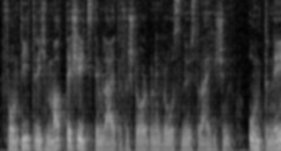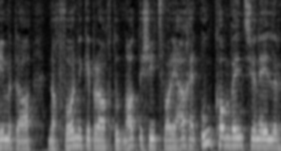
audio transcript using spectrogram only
von Dietrich Mateschitz, dem leider verstorbenen großen österreichischen Unternehmer, da nach vorne gebracht. Und Mateschitz war ja auch ein unkonventioneller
